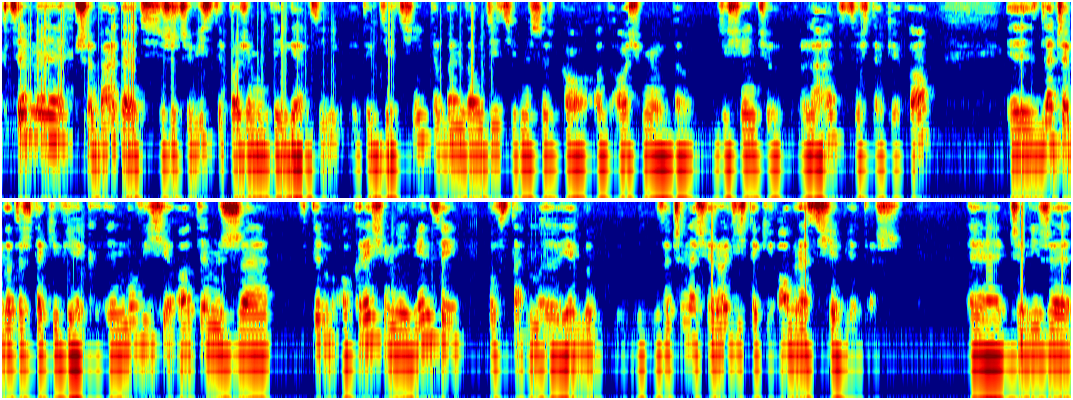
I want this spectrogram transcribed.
chcemy przebadać rzeczywisty poziom inteligencji tych dzieci. To będą dzieci, myślę, około od 8 do 10 lat, coś takiego. Y, dlaczego też taki wiek? Y, mówi się o tym, że w tym okresie mniej więcej jakby zaczyna się rodzić taki obraz siebie też. E, czyli, że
